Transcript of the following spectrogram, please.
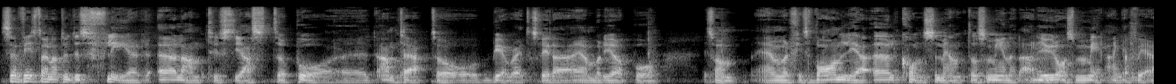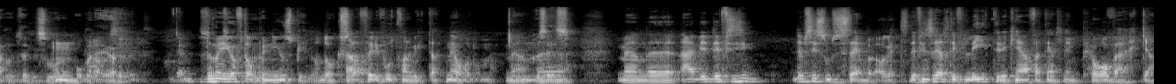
Sen finns det naturligtvis fler ölentusiaster på eh, Untapped och Beer Rate och så vidare än vad det gör på liksom, än vad det finns vanliga ölkonsumenter som är inne där. Det är ju de som är mer engagerade som håller på med det. ju. De är ju ofta opinionsbildande också, därför är det fortfarande viktigt att nå dem. Men, Precis. eh, men eh, nej, det, finns, in- det är precis som Systembolaget. Det finns relativt lite vi kan göra för att egentligen påverka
